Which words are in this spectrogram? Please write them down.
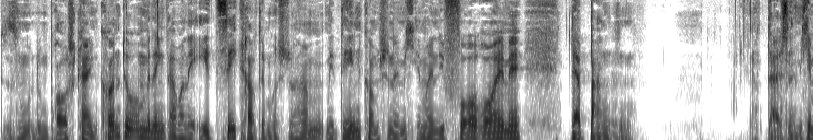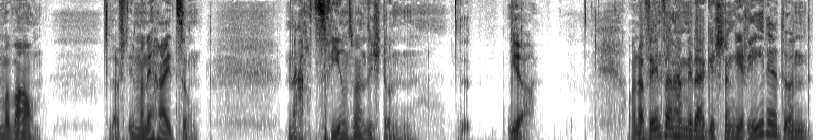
Du brauchst kein Konto unbedingt, aber eine EC-Karte musst du haben. Mit denen kommst du nämlich immer in die Vorräume der Banken. Da ist nämlich immer warm. Läuft immer eine Heizung. Nachts 24 Stunden. Ja. Und auf jeden Fall haben wir da gestern geredet und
